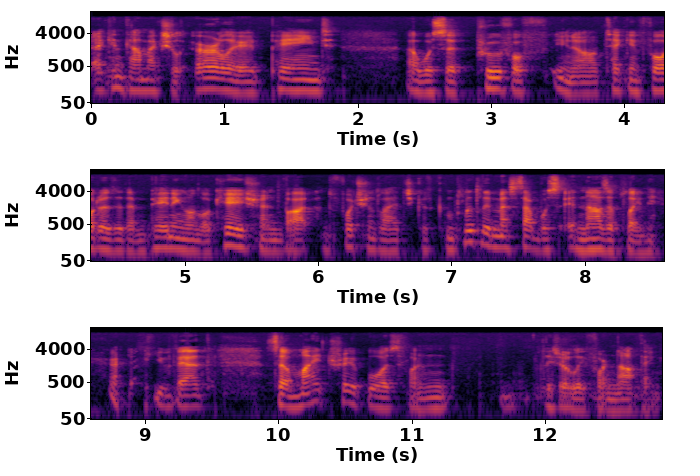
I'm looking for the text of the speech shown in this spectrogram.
I can come actually earlier and paint uh, with a proof of, you know, taking photos that I'm painting on location, but unfortunately I just completely messed up with another plein air event. So my trip was for literally for nothing.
